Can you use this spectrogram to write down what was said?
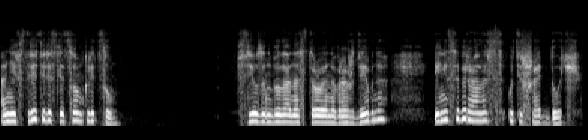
они встретились лицом к лицу. Сьюзен была настроена враждебно и не собиралась утешать дочь.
